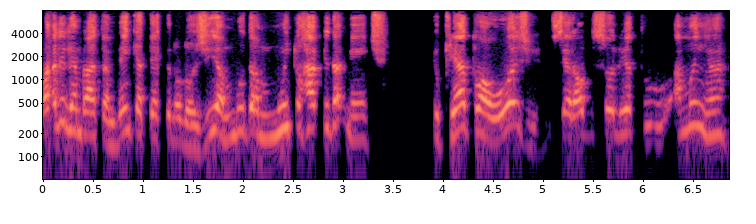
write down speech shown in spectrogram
Vale lembrar também que a tecnologia muda muito rapidamente. E o que é atual hoje será obsoleto amanhã,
